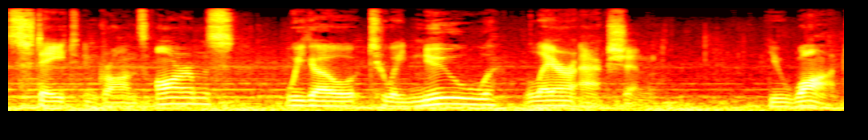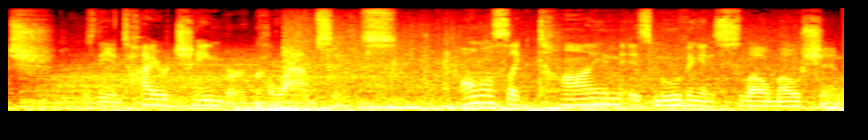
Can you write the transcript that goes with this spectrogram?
state in Gron's arms, we go to a new lair action. You watch as the entire chamber collapses. Almost like time is moving in slow motion.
